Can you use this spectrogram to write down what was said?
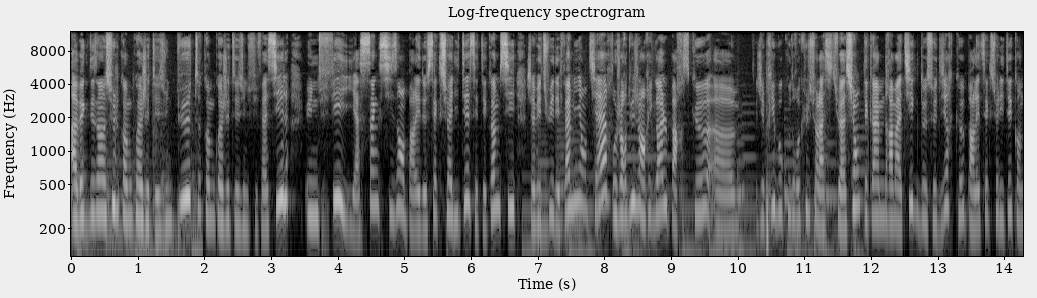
avec des insultes comme quoi j'étais une pute, comme quoi j'étais une fille facile. Une fille, il y a 5-6 ans, parlait de sexualité, c'était comme si j'avais tué des familles entières. Aujourd'hui, j'en rigole parce que euh, j'ai pris beaucoup de recul sur la situation. C'est quand même dramatique de se dire que parler de sexualité quand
